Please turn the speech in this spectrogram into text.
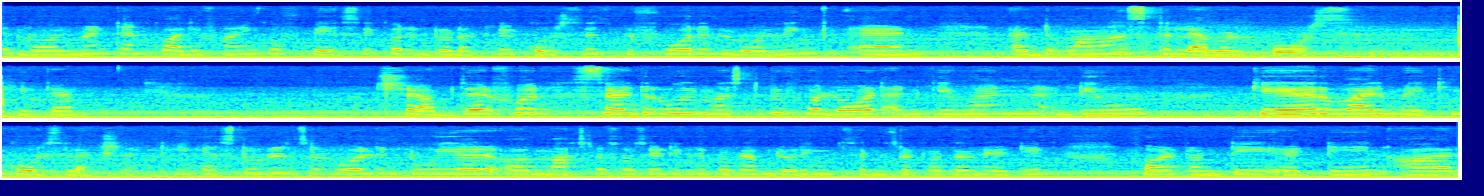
enrolment and qualifying of basic और introductory courses before enrolling and advanced level course ठीक है? अच्छा अब therefore set rule must be followed and given due care while making course selection ठीक है students enrolled in two year और master associate degree programme during semester 2018 for 2018 are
